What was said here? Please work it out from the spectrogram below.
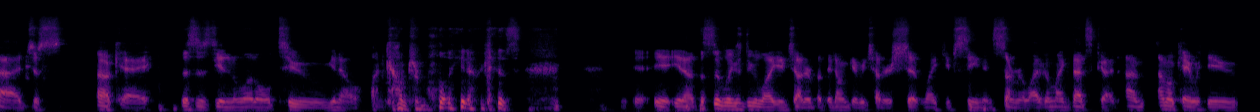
uh just okay this is getting a little too you know uncomfortable you know because you know the siblings do like each other but they don't give each other shit like you've seen in summer life. I'm like that's good. I'm i'm okay with you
